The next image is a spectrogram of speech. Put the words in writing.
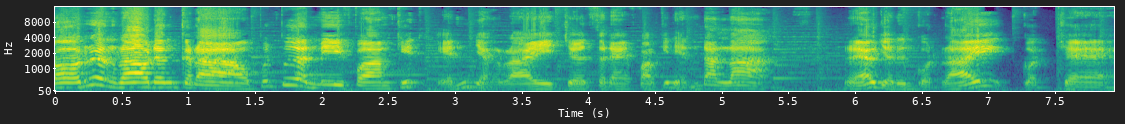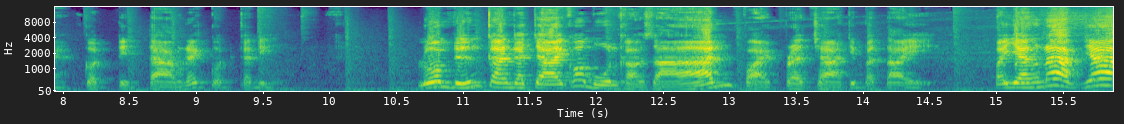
ต่อเรื่องราวดังกล่าวเพื่อนๆมีความคิดเห็นอย่างไร เจอแสดงความคิดเห็นด้านล่าง แล้วอย่าลืมกดไลค์ กดแชร์ กดติดตามและกดกระดิ่ง รวมถึงการกระจายข้อมูลข่าวสารฝ่ายประชาธิปไตย ไปยังรากหญ้า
